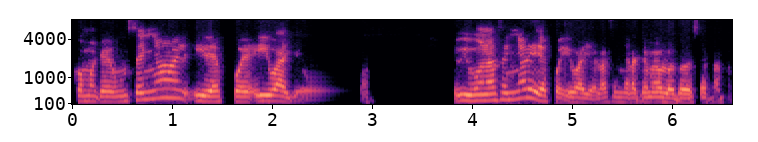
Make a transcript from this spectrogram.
como que un señor, y después iba yo vivo una señora y después iba yo, la señora que me habló todo ese rato.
